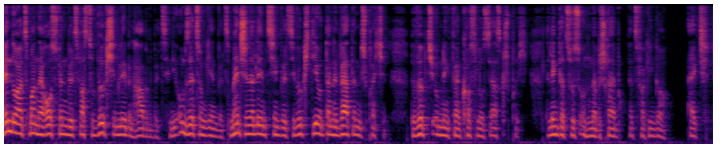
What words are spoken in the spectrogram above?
Wenn du als Mann herausfinden willst, was du wirklich im Leben haben willst, in die Umsetzung gehen willst, Menschen in dein Leben ziehen willst, die wirklich dir und deinen Werten entsprechen, bewirb dich unbedingt für ein kostenloses Erstgespräch. Der Link dazu ist unten in der Beschreibung. Let's fucking go. Action.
